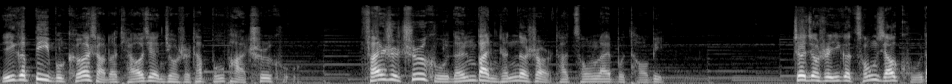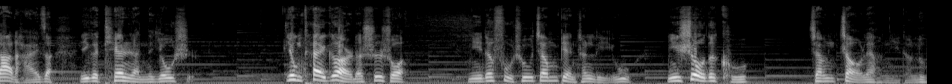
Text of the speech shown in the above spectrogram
一个必不可少的条件就是他不怕吃苦，凡是吃苦能办成的事儿，他从来不逃避。这就是一个从小苦大的孩子一个天然的优势。用泰戈尔的诗说：“你的付出将变成礼物，你受的苦，将照亮你的路。”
